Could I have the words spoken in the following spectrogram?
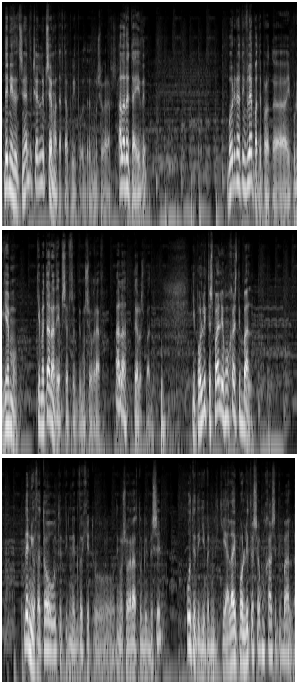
Δεν είδε τη συνέντευξη, αλλά είναι ψέματα αυτά που είπε ο δημοσιογράφος. Αλλά δεν τα είδε. Μπορεί να τη βλέπατε πρώτα, Υπουργέ μου, και μετά να διαψεύσετε τον δημοσιογράφο. Αλλά τέλος πάντων. Οι πολίτες πάλι έχουν χάσει την μπάλα. Δεν υιοθετώ ούτε την εκδοχή του δημοσιογράφου του BBC, ούτε την κυβερνητική. Αλλά οι πολίτες έχουν χάσει την μπάλα.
